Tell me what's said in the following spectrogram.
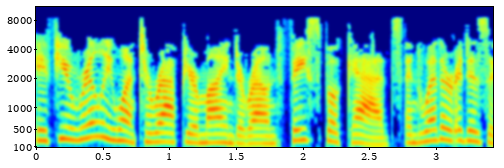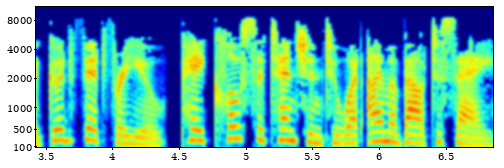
If you really want to wrap your mind around Facebook ads and whether it is a good fit for you, pay close attention to what I'm about to say.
